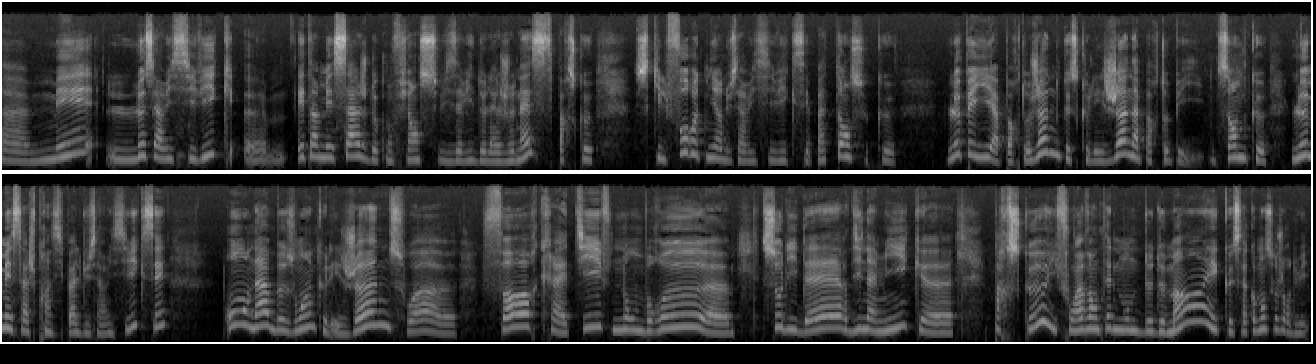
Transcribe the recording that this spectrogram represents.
Mais le service civique est un message de confiance vis-à-vis de la jeunesse, parce que ce qu'il faut retenir du service civique, c'est pas tant ce que le pays apporte aux jeunes que ce que les jeunes apportent au pays. Il me semble que le message principal du service civique, c'est on a besoin que les jeunes soient euh, forts, créatifs, nombreux, euh, solidaires, dynamiques, euh, parce qu'il faut inventer le monde de demain et que ça commence aujourd'hui.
